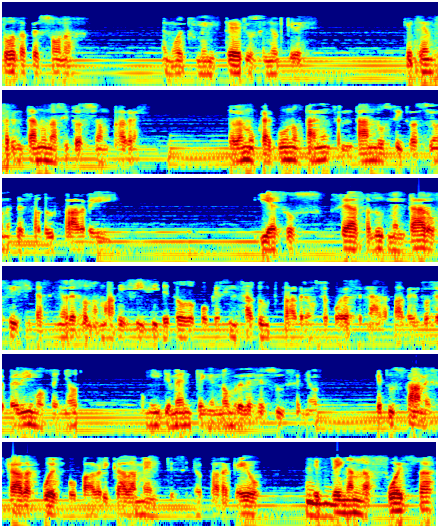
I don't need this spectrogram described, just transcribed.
toda persona en nuestro ministerio, Señor, que, que esté enfrentando una situación, Padre. Sabemos que algunos están enfrentando situaciones de salud, Padre, y, y esos sea salud mental o física, Señor, eso es lo más difícil de todo, porque sin salud, Padre, no se puede hacer nada, Padre. Entonces pedimos, Señor, humildemente en el nombre de Jesús, Señor, que tú sanes cada cuerpo, Padre, y cada mente, Señor, para que ellos tengan la fuerza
